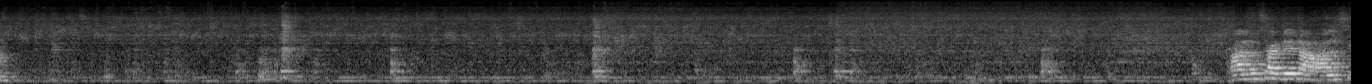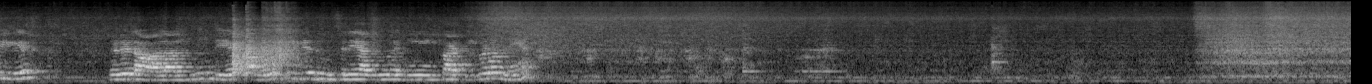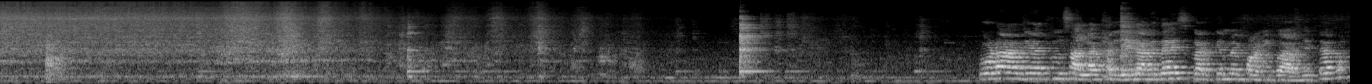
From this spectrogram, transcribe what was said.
ਆਲੂ ਸਾਡੇ ਲਾਲ ਸੀਗੇ, ਜਿਹੜੇ ਲਾਲ ਆਲੂ ਹੁੰਦੇ ਆ, ਉਹ ਸੀਗੇ ਦੂਸਰੇ ਆਲੂ ਅਸੀਂ ਘੱਟ ਹੀ ਬਣਾਉਂਦੇ ਆ। ਥੋੜਾ ਜਿਹਾ ਮਸਾਲਾ ਥੱਲੇ ਲੱਗਦਾ, ਇਸ ਕਰਕੇ ਮੈਂ ਪਾਣੀ ਪਾ ਦਿੱਤਾ ਵਾ।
